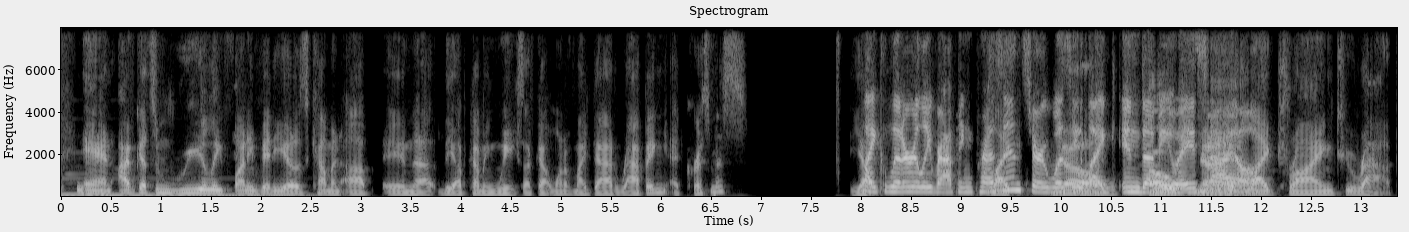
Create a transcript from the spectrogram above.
and I've got some really funny videos coming up in uh, the upcoming weeks. I've got one of my dad rapping at Christmas. Yep. Like literally wrapping presents, or was he like NWA Oh, No, style? like trying to rap.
